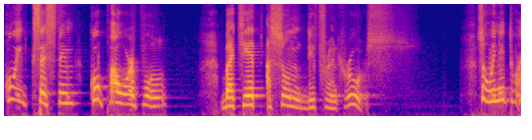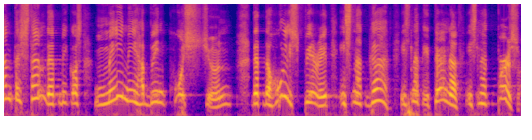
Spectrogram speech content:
co-existing, co-powerful, but yet assume different rules. So we need to understand that because many have been questioned that the Holy Spirit is not God, it's not eternal, it's not person.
